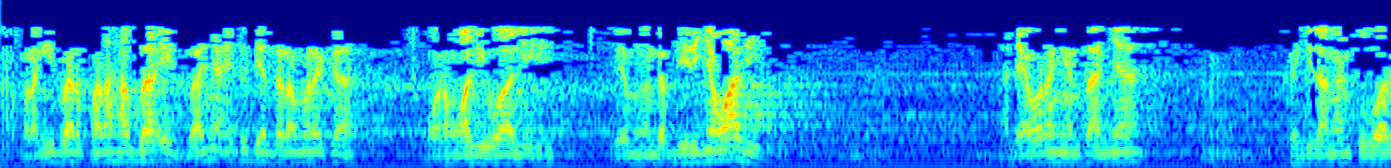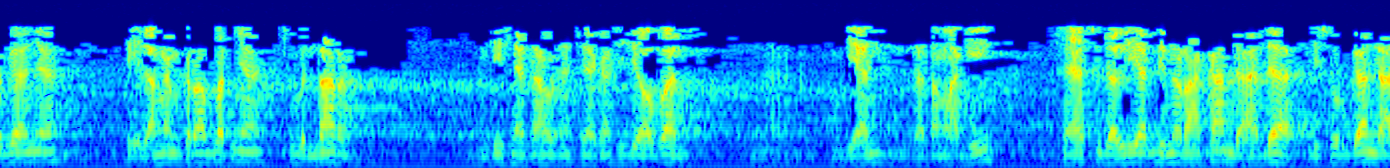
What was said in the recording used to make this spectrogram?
Apalagi para, habaib, banyak itu di antara mereka orang wali-wali yang menganggap dirinya wali. Ada orang yang tanya, kehilangan keluarganya, kehilangan kerabatnya sebentar. Nanti saya tahu, saya kasih jawaban. Nah, kemudian datang lagi, saya sudah lihat di neraka tidak ada, di surga tidak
